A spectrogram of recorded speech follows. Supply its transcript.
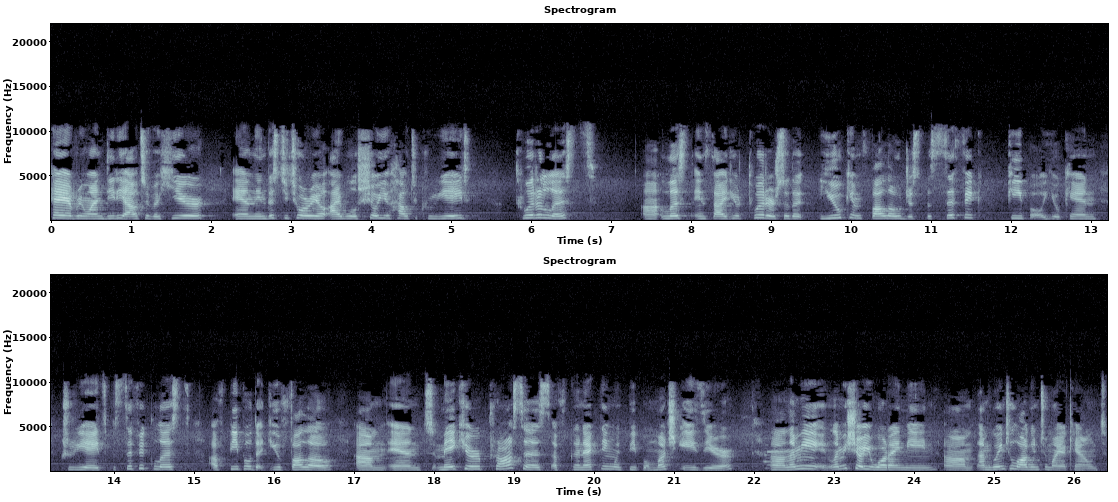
Hey everyone, Didi Alcheva here and in this tutorial I will show you how to create Twitter lists uh, list inside your Twitter so that you can follow just specific people. You can create specific lists of people that you follow um, and make your process of connecting with people much easier. Uh, let me let me show you what I mean. Um, I'm going to log into my account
